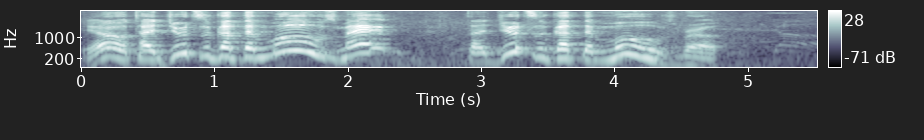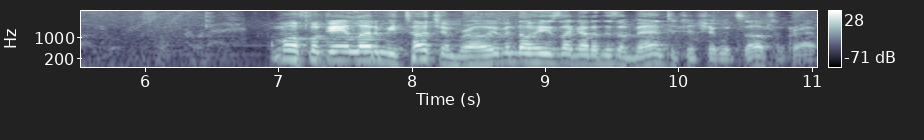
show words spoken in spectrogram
Yo, Taijutsu got the moves, man! Taijutsu got the moves, bro. That motherfucker ain't letting me touch him, bro. Even though he's like at a disadvantage and shit with subs and crap.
